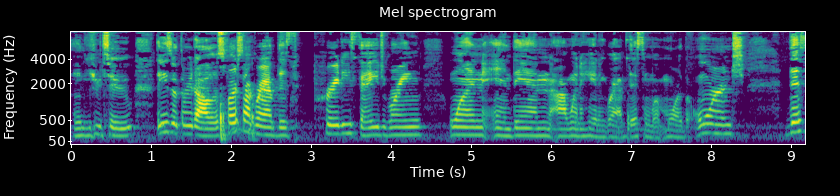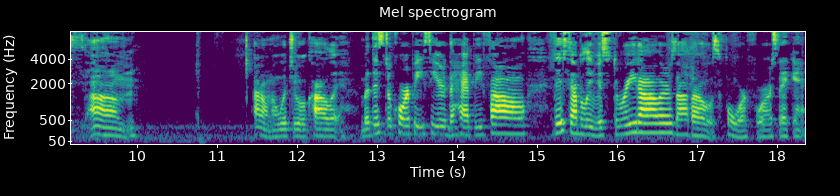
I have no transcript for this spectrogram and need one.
and YouTube. These are $3. First, I grabbed this pretty sage green one. And then I went ahead and grabbed this one with more of the orange. This, um, I don't know what you will call it. But this decor piece here, the Happy Fall. This, I believe, is $3. I thought it was 4 for a second.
